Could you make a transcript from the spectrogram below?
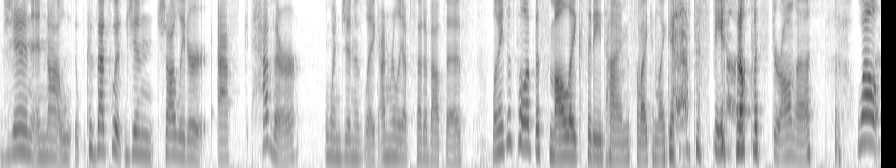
Jen and not because that's what Jen Shah later asked Heather when Jen is like, "I'm really upset about this." Let me just pull up the Small Lake City Times so I can like get up to speed on all this drama. Well,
